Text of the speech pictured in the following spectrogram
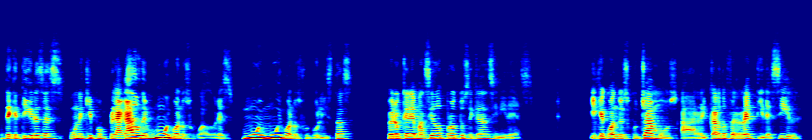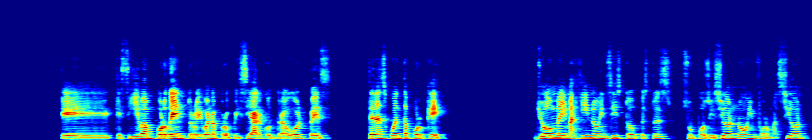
de que Tigres es un equipo plagado de muy buenos jugadores, muy, muy buenos futbolistas, pero que demasiado pronto se quedan sin ideas. Y que cuando escuchamos a Ricardo Ferretti decir que, que si iban por dentro iban a propiciar contragolpes, te das cuenta por qué. Yo me imagino, insisto, esto es suposición, no información,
